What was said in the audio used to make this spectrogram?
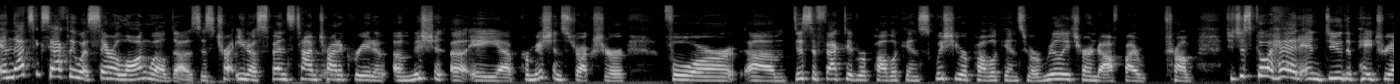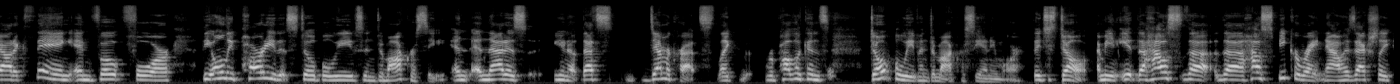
and that's exactly what Sarah Longwell does is try, you know, spends time trying to create a, a mission, a, a, a permission structure for um, disaffected Republicans, squishy Republicans who are really turned off by Trump to just go ahead and do the patriotic thing and vote for the only party that still believes in democracy. And, and that is, you know, that's Democrats. Like Republicans don't believe in democracy anymore. They just don't. I mean, it, the House, the, the House Speaker right now has actually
